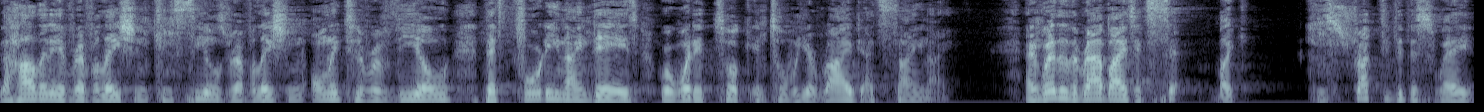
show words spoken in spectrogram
The holiday of revelation conceals revelation only to reveal that 49 days were what it took until we arrived at Sinai. And whether the rabbis accept, like constructed it this way,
